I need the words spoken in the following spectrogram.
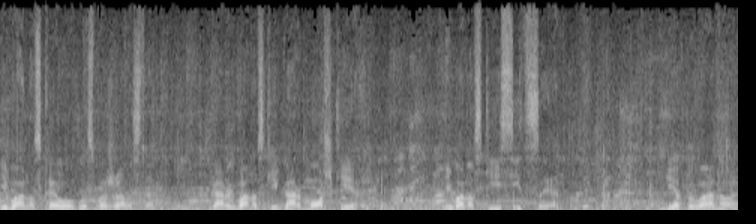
Ивановская область, пожалуйста. Гар, Ивановские гармошки, Ивановские ситцы. Герб Иванова.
